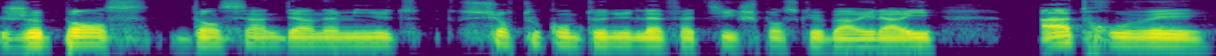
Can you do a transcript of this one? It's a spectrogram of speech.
je pense, dans ces dernières minutes, surtout compte tenu de la fatigue, je pense que Barry Larry a trouvé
